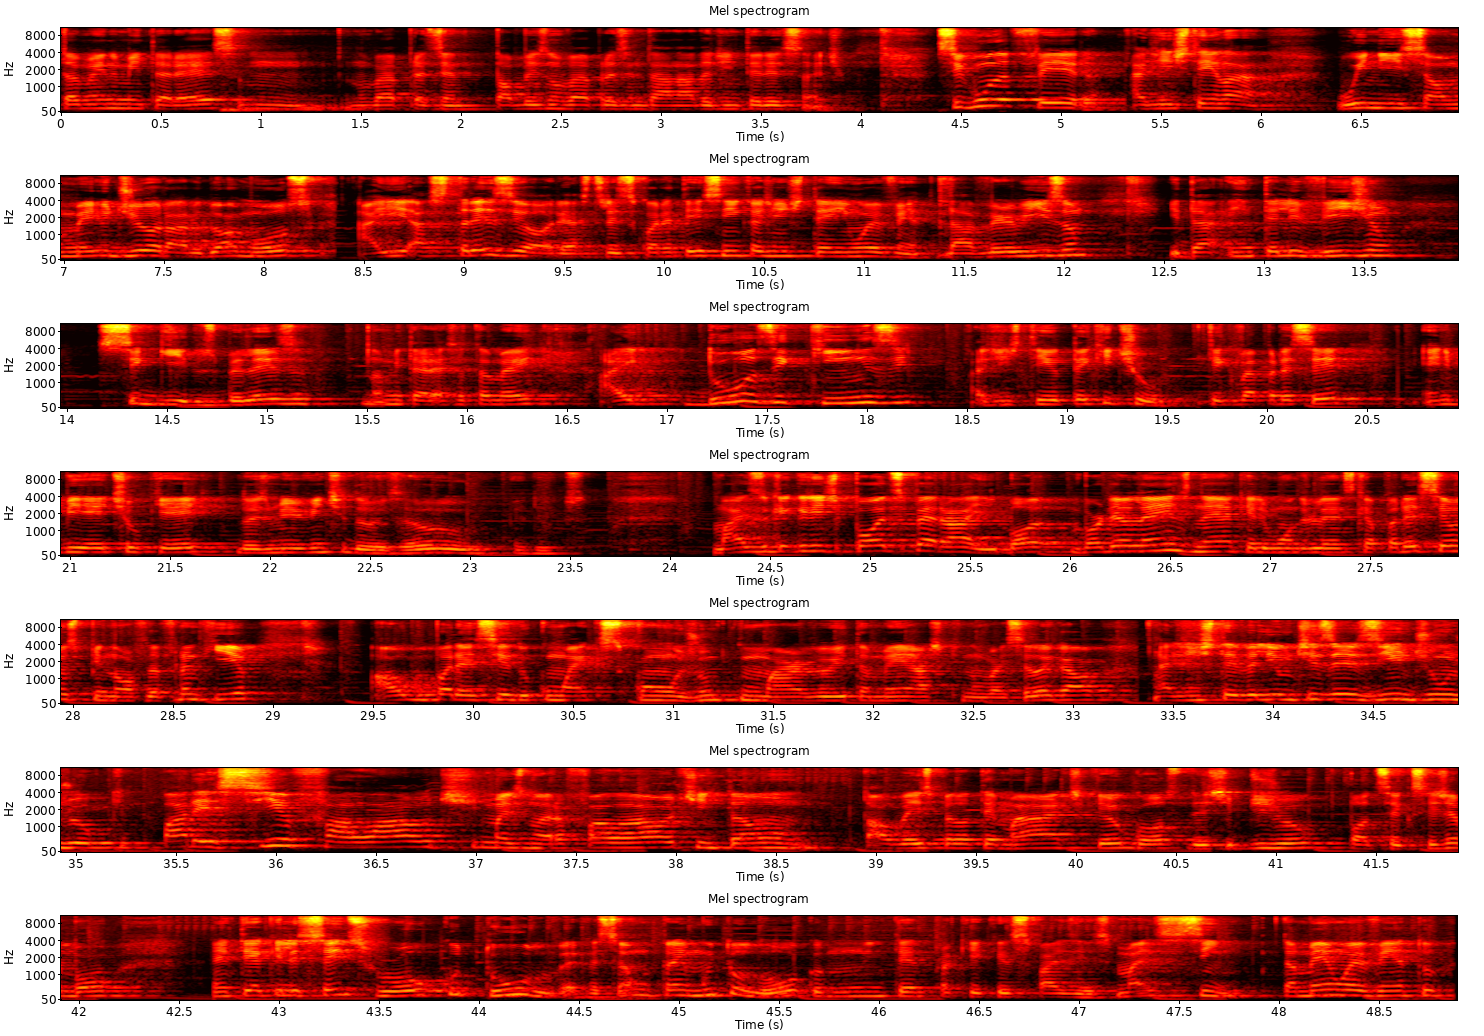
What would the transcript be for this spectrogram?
também não me interessa, não, não vai apresentar, talvez não vai apresentar nada de interessante. Segunda-feira, a gente tem lá o início ao meio-dia horário do almoço, aí às 13 horas às 13h45 a gente tem um evento da Verizon e da Intellivision seguidos, beleza? Não me interessa também. Aí 2h15 a gente tem o Take Two. O que, que vai aparecer? NBA 2K 2022. Oh, meu Deus. Mas o que, que a gente pode esperar aí? Borderlands, né? Aquele Wonderlands que apareceu, um spin-off da franquia. Algo parecido com XCOM junto com Marvel e também acho que não vai ser legal. A gente teve ali um teaserzinho de um jogo que parecia Fallout, mas não era Fallout, então talvez pela temática eu gosto desse tipo de jogo, pode ser que seja bom. A gente tem aquele Saints Row Cthulhu, velho, vai ser um trem muito louco, eu não entendo para que, que eles fazem isso. Mas sim, também é um evento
